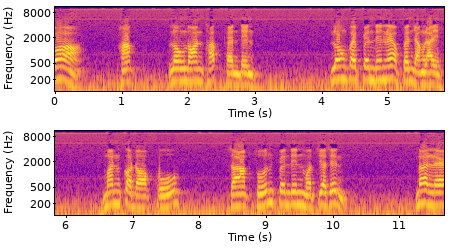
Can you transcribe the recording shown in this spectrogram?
ก็หักลงนอนทับแผ่นดิน ลงไปเป็นดินแล้วเป็นอย่างไร มันก็ดอกผูสาบสูญเป็นดินหมดเสียสิ้น นั่นแหละ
